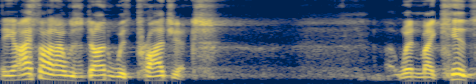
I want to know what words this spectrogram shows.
you know, I thought I was done with projects. When my kids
